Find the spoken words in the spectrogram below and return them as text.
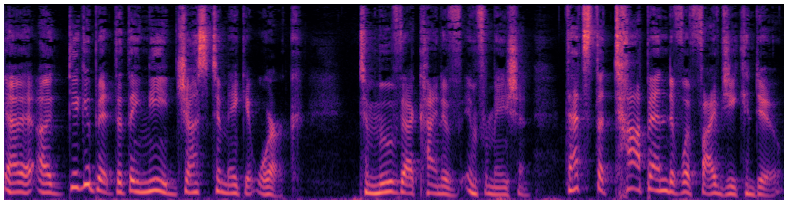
a, a gigabit that they need just to make it work to move that kind of information. That's the top end of what 5G can do.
